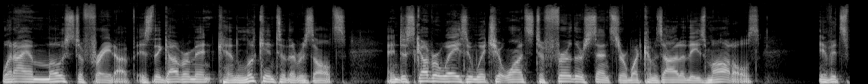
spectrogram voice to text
What I am most afraid of is the government can look into the results and discover ways in which it wants to further censor what comes out of these models if it's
